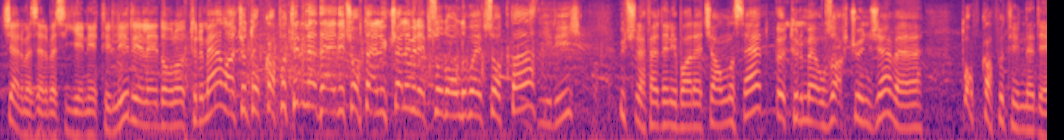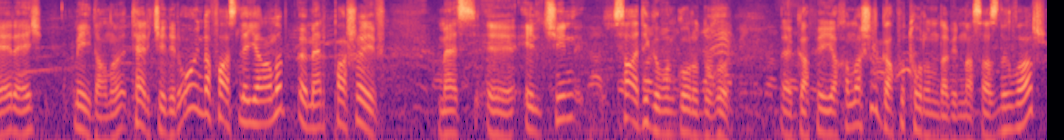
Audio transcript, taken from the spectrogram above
Cərmə zərbəsi yeni etirilir. Reləyə doğru ötürmə. Lakin top qapı tirinə dəydi. Çox təhlükəli bir epizod oldu bu epizodda. İzləyirik. 3 nəfərdən ibarət canlı səhət. Ötürmə uzaq güncə və top qapı tirinə dəyərək meydanı tərk edir. Oyunda fasilə yaranıb Ömər Paşayev məhz e, Elçin Sadiqovun qoruduğu e, qapıya yaxınlaşır. Qapı torunda bir nasazlıq var.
